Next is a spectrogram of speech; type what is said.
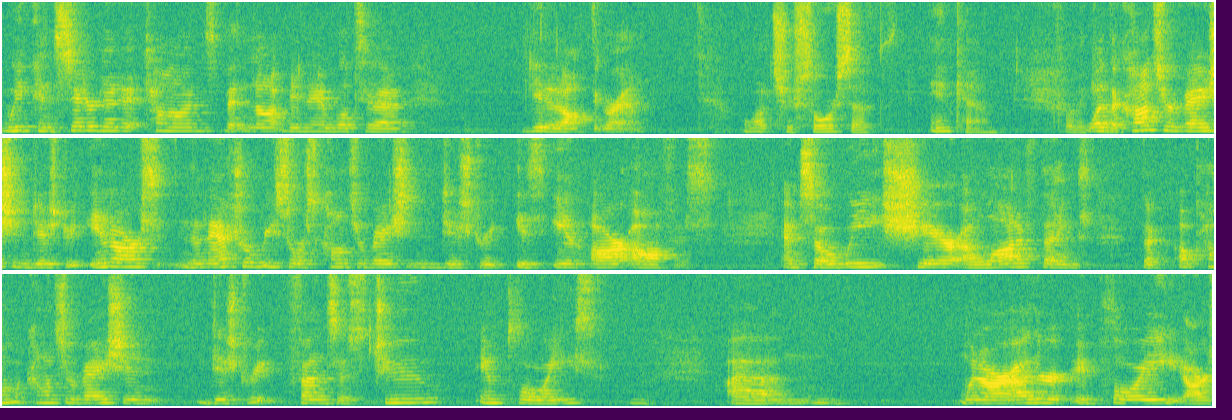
we've considered it at times, but not been able to get it off the ground. What's your source of income for the Well, the conservation district in our, the natural resource conservation district is in our office. And so we share a lot of things. The Oklahoma Conservation District funds us two employees. Um, when our other employee, our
